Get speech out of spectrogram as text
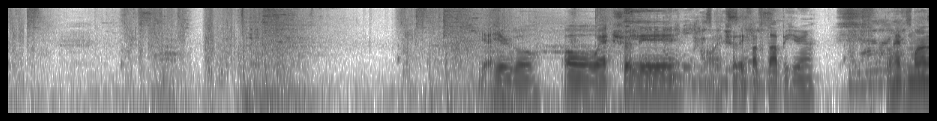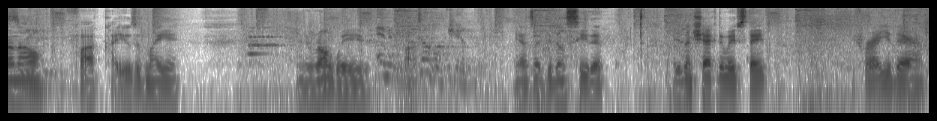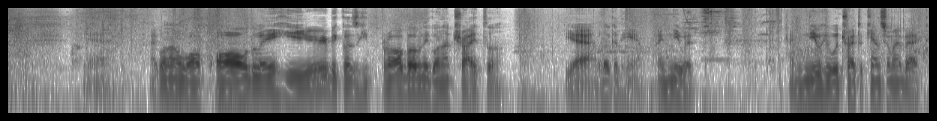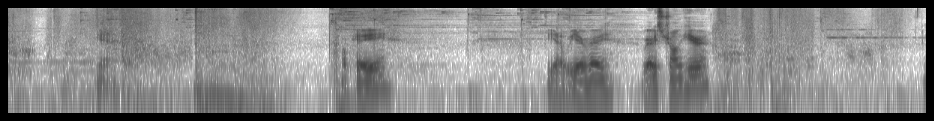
Yeah, here we go. Oh, actually... Oh, actually I fucked up here. Don't have mana now. Fuck, I used my... In the wrong wave. Fuck. Yes, I didn't see that. I didn't check the wave state before I eat there. Yeah. I'm gonna walk all the way here because he probably gonna try to... Yeah, look at him. I knew it. I knew he would try to cancel my back. Yeah. Okay. Yeah, we are very, very strong here.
